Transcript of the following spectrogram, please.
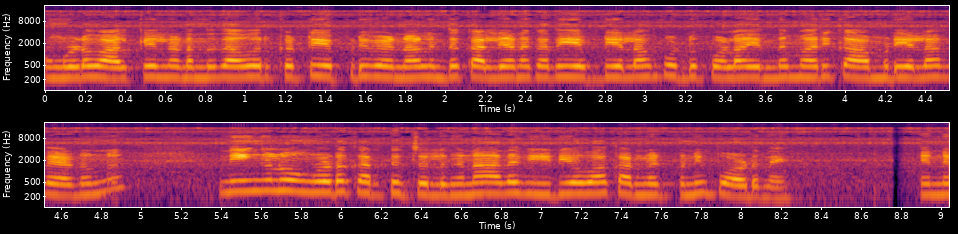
உங்களோட வாழ்க்கையில் நடந்ததாகவும் இருக்கட்டும். எப்படி வேணாலும் இந்த கல்யாண கதையை எப்படியெல்லாம் கொண்டு போகலாம்? எந்த மாதிரி காமெடியெல்லாம் வேணும்னு நீங்களும் உங்களோட கருத்தை சொல்லுங்கள் நான் அதை வீடியோவாக கன்வெர்ட் பண்ணி போடுவேன். என்ன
